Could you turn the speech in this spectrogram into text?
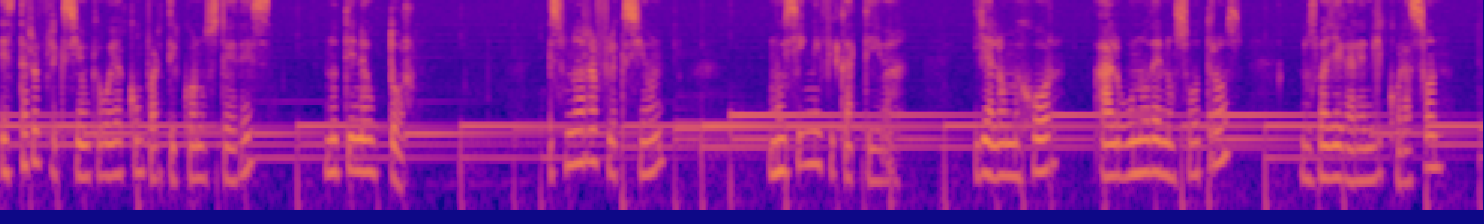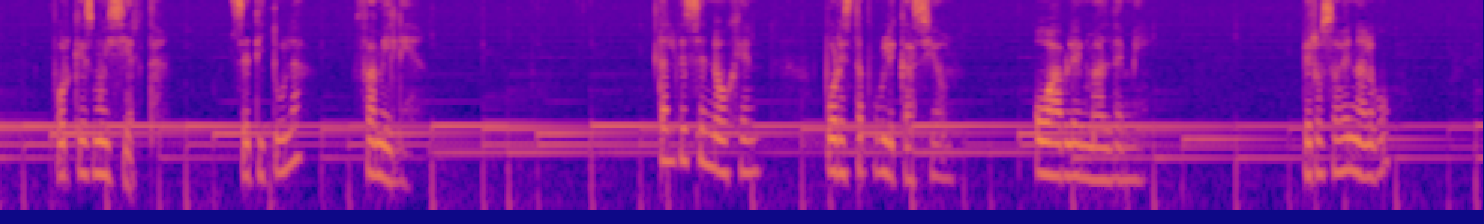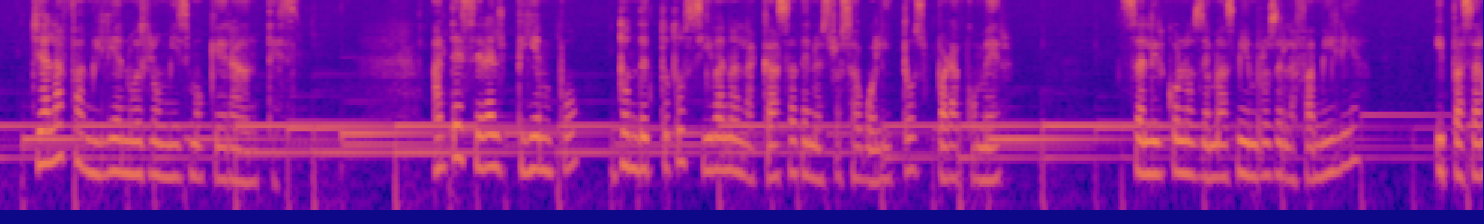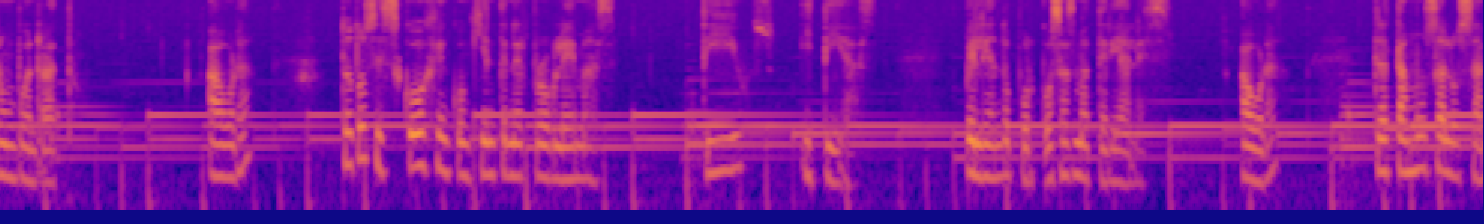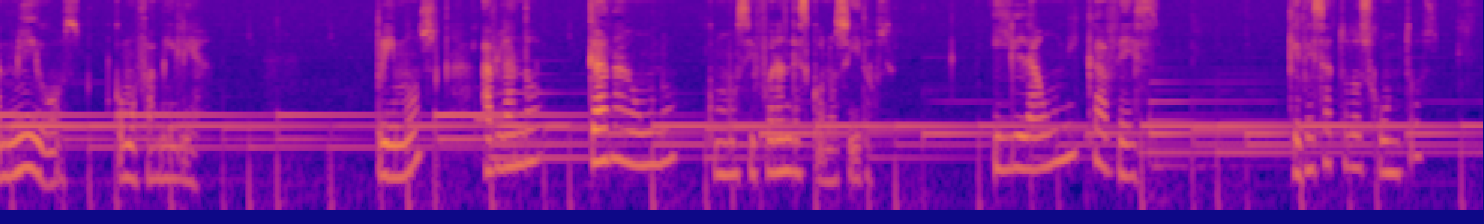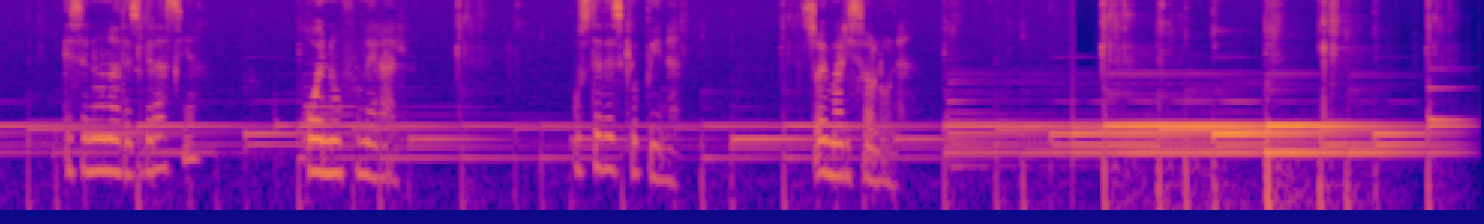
Esta reflexión que voy a compartir con ustedes no tiene autor. Es una reflexión muy significativa y a lo mejor a alguno de nosotros nos va a llegar en el corazón porque es muy cierta. Se titula Familia. Tal vez se enojen por esta publicación o hablen mal de mí. Pero ¿saben algo? Ya la familia no es lo mismo que era antes. Antes era el tiempo donde todos iban a la casa de nuestros abuelitos para comer, salir con los demás miembros de la familia y pasar un buen rato. Ahora, todos escogen con quién tener problemas, tíos y tías, peleando por cosas materiales. Ahora, tratamos a los amigos como familia. Primos hablando cada uno como si fueran desconocidos. Y la única vez que ves a todos juntos es en una desgracia o en un funeral. ¿Ustedes qué opinan? Soy Marisol Luna.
